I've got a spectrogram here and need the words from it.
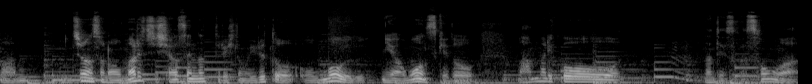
まあもちろんそのマルチ幸せになってる人もいると思うには思うんですけどあんまりこう何ていうんですか損は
